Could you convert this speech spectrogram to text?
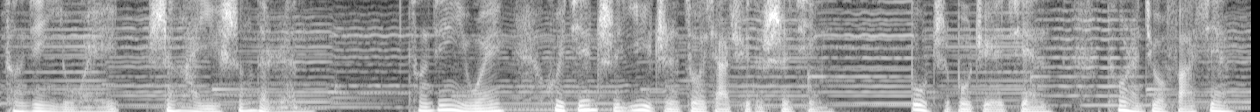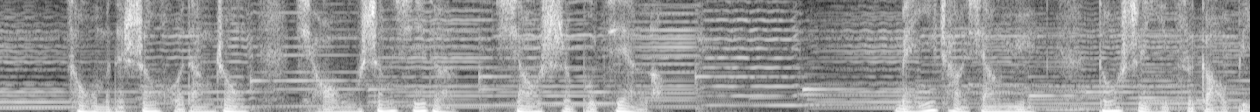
曾经以为深爱一生的人，曾经以为会坚持一直做下去的事情。不知不觉间，突然就发现，从我们的生活当中悄无声息地消失不见了。每一场相遇，都是一次告别。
